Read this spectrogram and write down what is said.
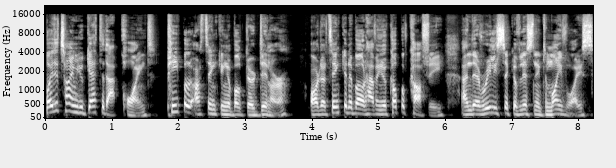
by the time you get to that point, people are thinking about their dinner or they're thinking about having a cup of coffee and they're really sick of listening to my voice.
